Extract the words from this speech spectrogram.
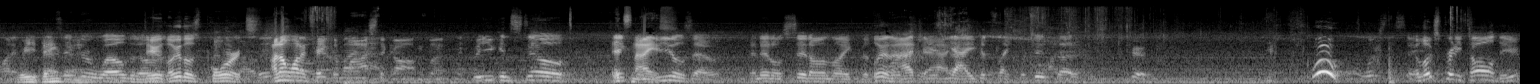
What do you think? think they're welded. Dude, look at those ports. I don't want to take oh the plastic off, but But you can still take It's the nice. wheels out, and it'll sit on like the. Look at that, yeah, you could like. Which is better. True. Woo! It looks. Pretty tall, dude.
